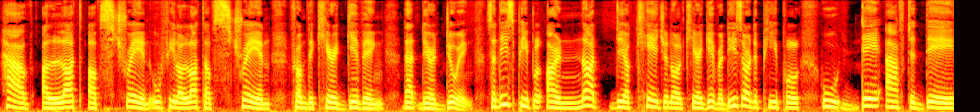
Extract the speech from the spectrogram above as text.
have a lot of strain, who feel a lot of strain from the caregiving that they're doing. So these people are not the occasional caregiver. These are the people who day after day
